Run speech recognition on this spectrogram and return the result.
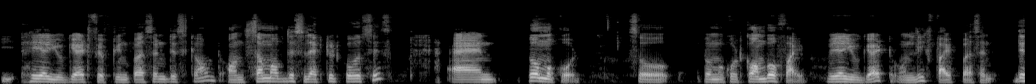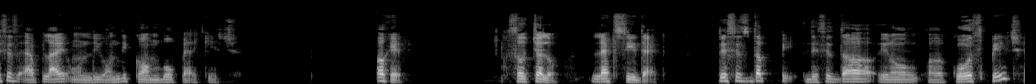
here you get 15% discount on some of the selected courses and promo code. So promo code combo 5 where you get only 5%. This is apply only on the combo package. Okay, so chalo, let's see that. This is the this is the you know uh, course page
